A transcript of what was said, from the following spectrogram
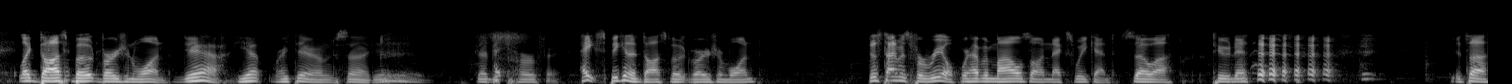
like DOS Boat version one. Yeah, yep, right there on the side. Yeah, that'd be perfect. Hey, speaking of DOS boat version one, this time is for real. We're having Miles on next weekend, so uh, tune in. it's uh,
